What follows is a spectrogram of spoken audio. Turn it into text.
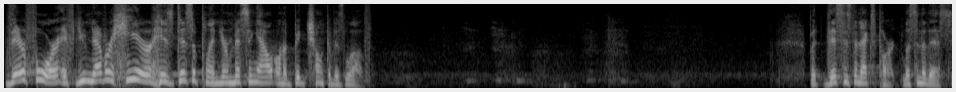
Therefore, if you never hear his discipline, you're missing out on a big chunk of his love. But this is the next part. Listen to this.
